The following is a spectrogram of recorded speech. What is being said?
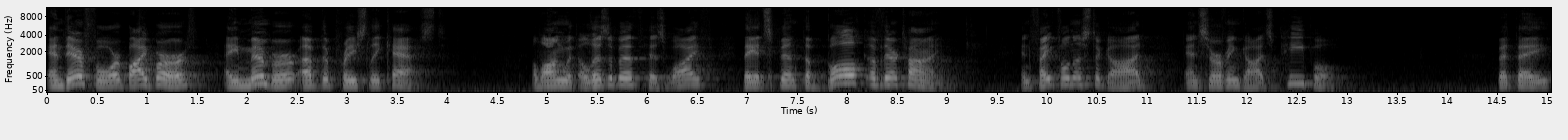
and therefore, by birth, a member of the priestly caste. Along with Elizabeth, his wife, they had spent the bulk of their time in faithfulness to God and serving God's people. But they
